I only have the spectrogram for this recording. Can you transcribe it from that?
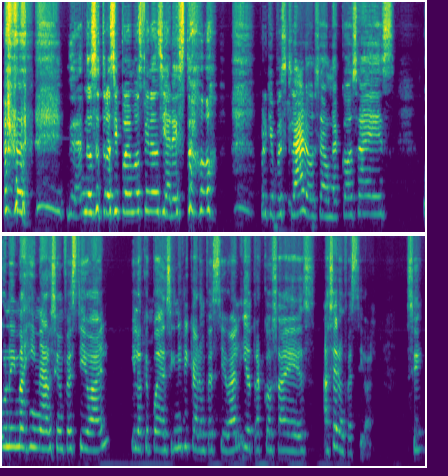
nosotros sí podemos financiar esto, porque pues claro, o sea, una cosa es uno imaginarse un festival y lo que puede significar un festival y otra cosa es hacer un festival, ¿sí?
